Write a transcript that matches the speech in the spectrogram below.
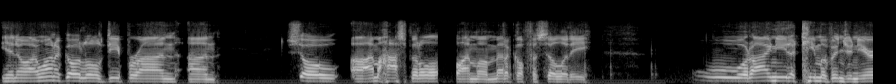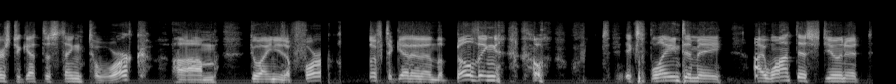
you know, I want to go a little deeper on on so uh, I'm a hospital, I'm a medical facility. Would I need a team of engineers to get this thing to work? Um, do I need a forklift to get it in the building? Explain to me. I want this unit.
